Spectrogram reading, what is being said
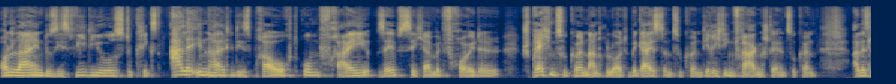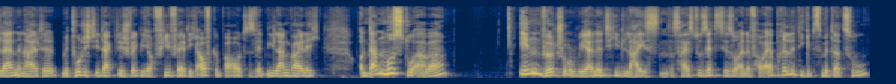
online, du siehst Videos, du kriegst alle Inhalte, die es braucht, um frei, selbstsicher, mit Freude sprechen zu können, andere Leute begeistern zu können, die richtigen Fragen stellen zu können. Alles Lerninhalte, methodisch didaktisch wirklich auch vielfältig aufgebaut, es wird nie langweilig. Und dann musst du aber in Virtual Reality leisten. Das heißt, du setzt dir so eine VR-Brille, die gibt's mit dazu,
